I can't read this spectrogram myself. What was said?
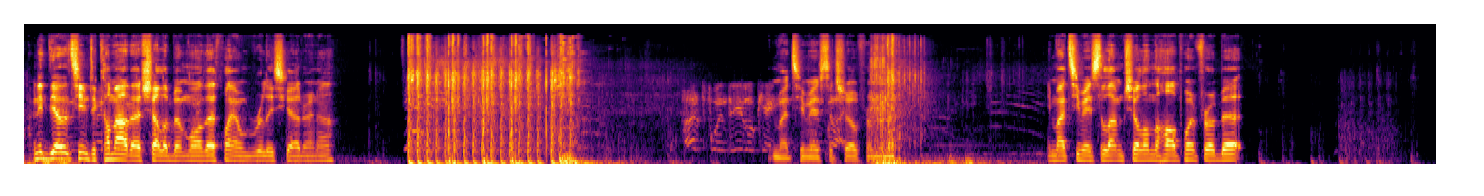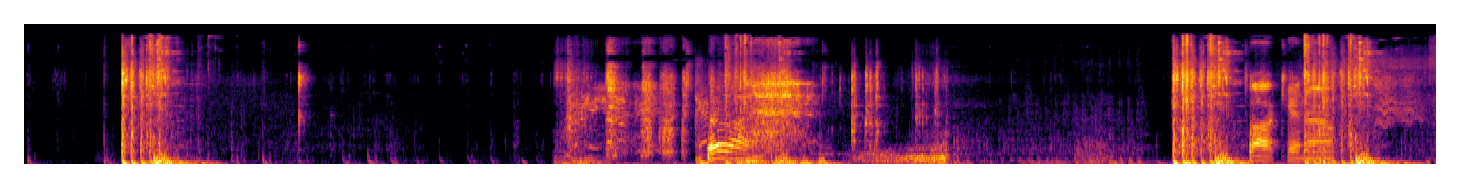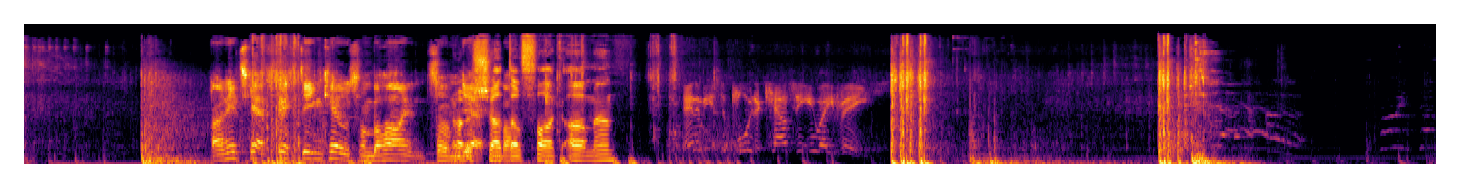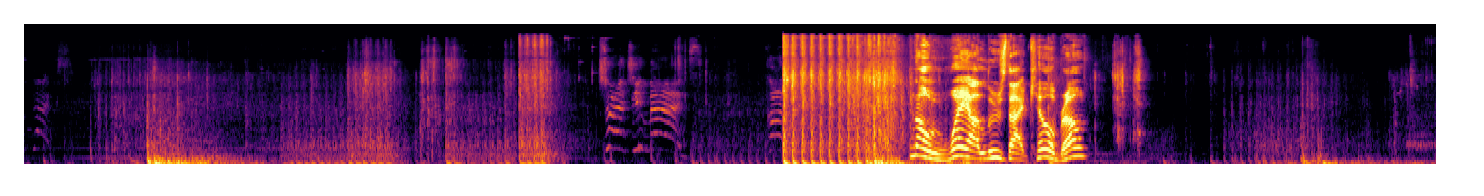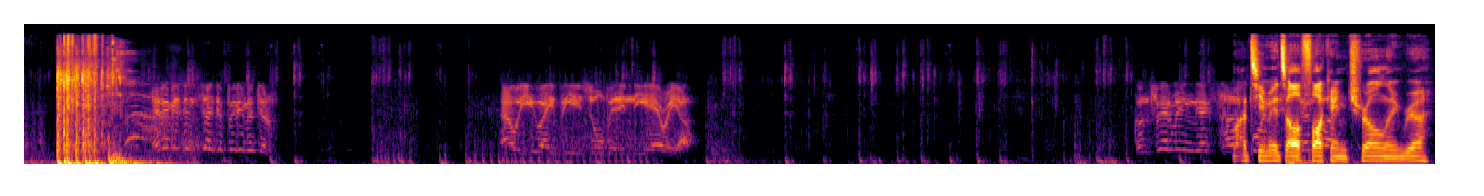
I need the other team to come out their shell a bit more. They're playing really scared right now. Need my teammates to chill for a minute. Need my teammates to let them chill on the hard point for a bit. Fucking hell. I need to get 15 kills from behind. From Oh, yeah, shut the fuck up, man. No way I lose that kill, bro. Enemies inside the perimeter. Our UAV is orbiting the area. Confirming next hard My teammates are fucking trolling, bro.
